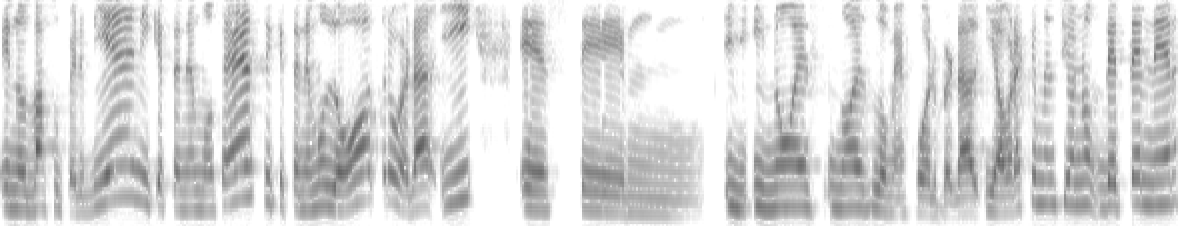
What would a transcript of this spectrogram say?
eh, nos va súper bien y que tenemos esto y que tenemos lo otro, ¿verdad? Y este y, y, no es no es lo mejor, ¿verdad? Y ahora que menciono detener,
